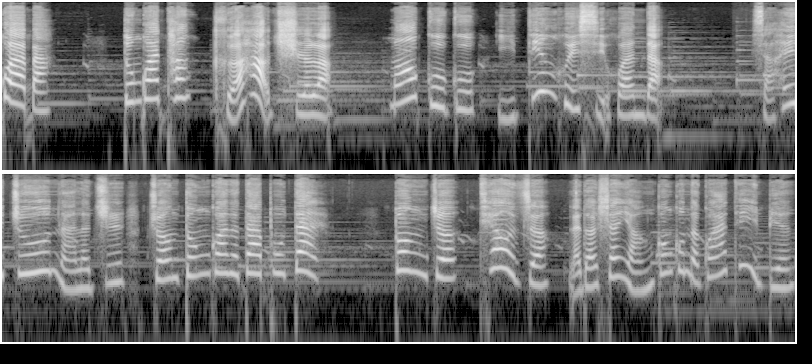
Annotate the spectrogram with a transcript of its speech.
瓜吧。冬瓜汤可好吃了，猫姑姑一定会喜欢的。小黑猪拿了只装冬瓜的大布袋，蹦着跳着来到山羊公公的瓜地边。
